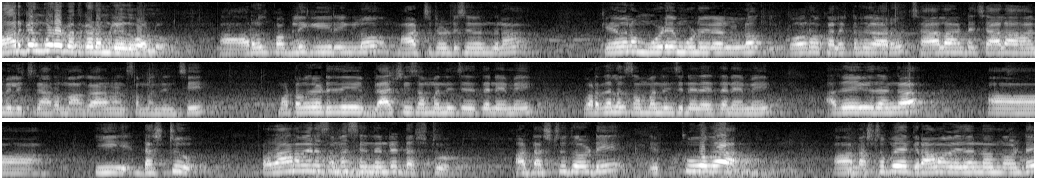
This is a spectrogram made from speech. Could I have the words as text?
మార్గం కూడా వెతకడం లేదు వాళ్ళు. ఆ రోజు పబ్లిక్ హీరింగ్లో మార్చి ట్వంటీ సెవెంత్న కేవలం మూడే మూడు నెలల్లో గౌరవ కలెక్టర్ గారు చాలా అంటే చాలా హామీలు ఇచ్చినారు మా గ్రామానికి సంబంధించి. మొట్టమొదటిది బ్లాస్ట్కి సంబంధించి అయితేనేమి వరదలకు సంబంధించినది అయితేనేమి అదేవిధంగా ఈ డస్ట్ ప్రధానమైన సమస్య ఏంటంటే డస్ట్. ఆ డస్ట్ తోటి ఎక్కువగా నష్టపోయే గ్రామం ఏదైనా ఉందో అంటే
